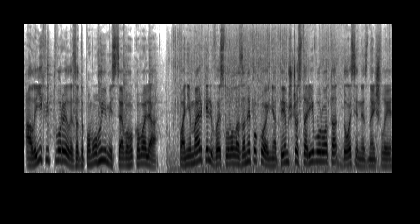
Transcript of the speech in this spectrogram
Але їх відтворили за допомогою місцевого коваля. Пані Меркель висловила занепокоєння тим, що старі ворота досі не знайшли.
